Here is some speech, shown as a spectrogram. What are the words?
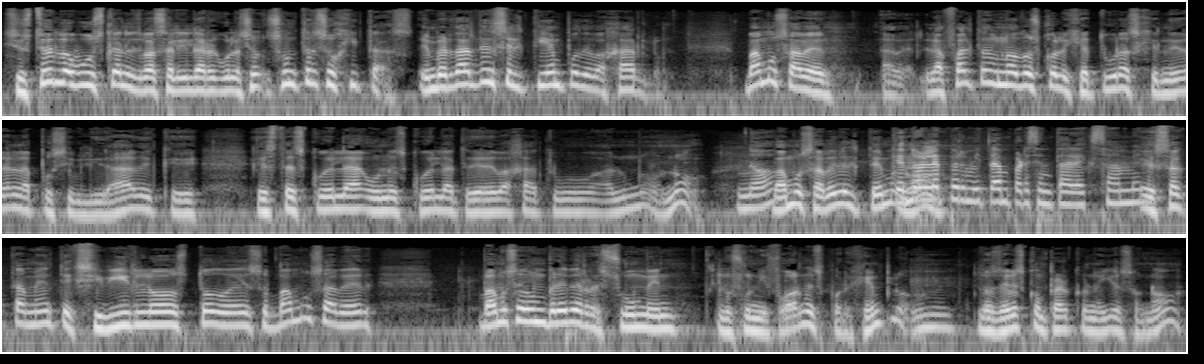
Si ustedes lo buscan, les va a salir la regulación. Son tres hojitas. En verdad, dense el tiempo de bajarlo. Vamos a ver. A ver, la falta de una o dos colegiaturas genera la posibilidad de que esta escuela, una escuela, te dé de baja a tu alumno o no. ¿No? Vamos a ver el tema. Que no, no. le permitan presentar examen. Exactamente, exhibirlos, todo eso. Vamos a ver vamos a ver un breve resumen. Los uniformes, por ejemplo, ¿los debes comprar con ellos o no?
